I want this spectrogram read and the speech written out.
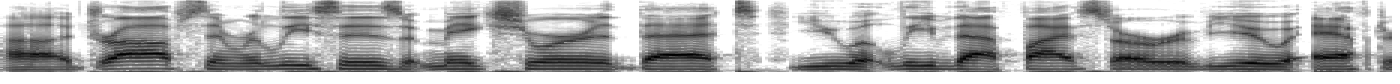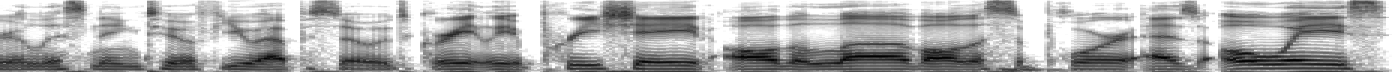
uh, drops and releases. Make sure that you leave that five star review after listening to a few episodes. Greatly appreciate all the love, all the support. As always,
